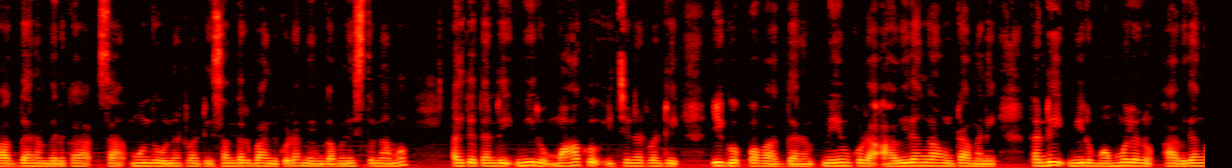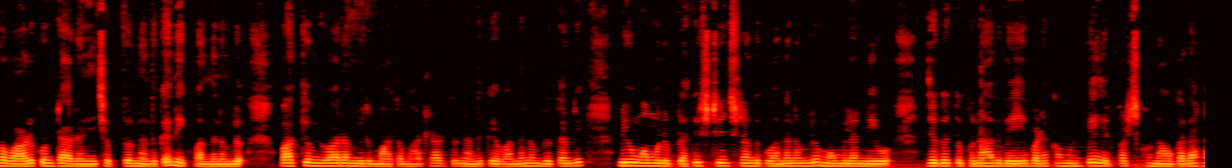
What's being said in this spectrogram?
వాగ్దానం వెనుక ముందు ఉన్నటువంటి సందర్భాన్ని కూడా మేము గమనిస్తున్నాము. అయితే తండ్రి మీరు మాకు ఇచ్చినటువంటి ఈ గొప్ప వాగ్దానం మేము కూడా ఆ విధంగా ఉంటామని తండ్రి మీరు మమ్ములను ఆ విధంగా వాడుకుంటారని చెప్తున్నందుకే నీకు వందనములు. వాక్యం ద్వారా మీరు మాతో మాట్లాడుతున్నందుకే వందనములు తండ్రి. నీవు మమ్మల్ని ప్రతిష్ఠించినందుకు వందనములు. మమ్మలను నీవు జగత్తు పునాది వేయబడక మునిపే ఏర్పరచుకున్నావు కదా.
